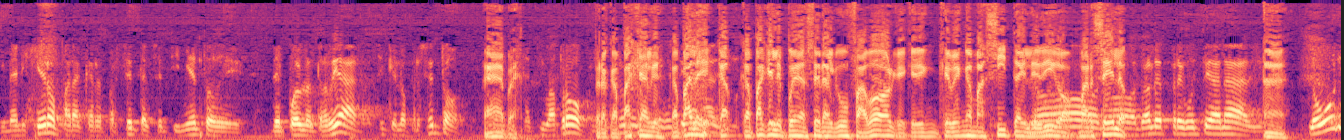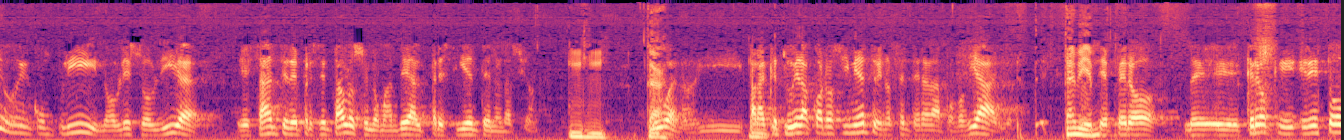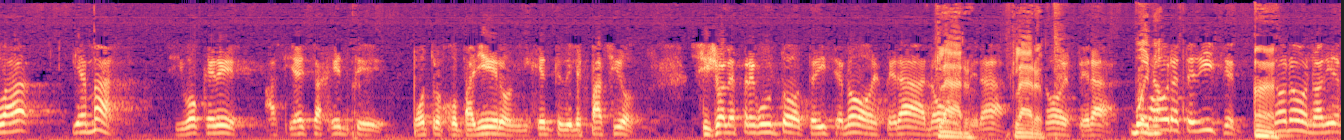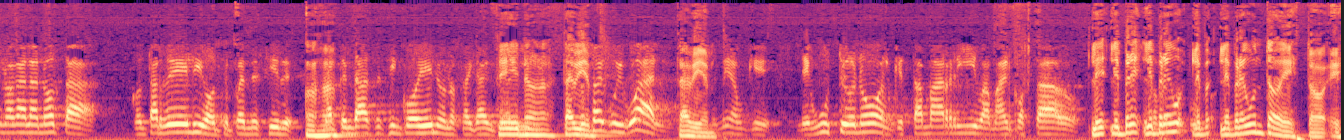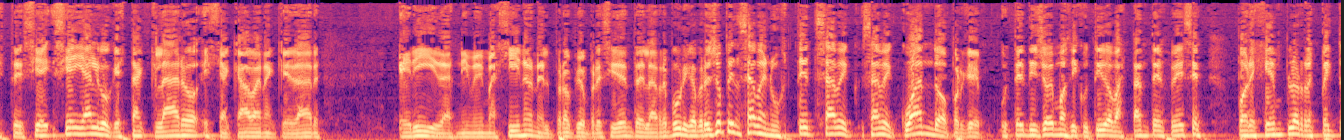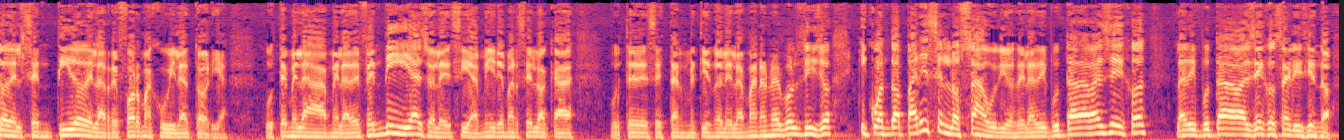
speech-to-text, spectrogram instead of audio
y me eligieron para que represente el sentimiento de, del pueblo entrerriano. Así que lo presento Eh, pues, iniciativa propia. Pero capaz no que, alguien- capaz, le, cap- capaz que le puede hacer algún favor, que, que, que venga Masita y le No, digo, Marcelo. No, no le pregunté a nadie. Ah. Lo único que cumplí, nobleza obliga, es antes de presentarlo se lo mandé al presidente de la Nación. Y bueno, y para que tuviera conocimiento y no se enterara por los diarios. Está bien. Este, pero le- creo que en esto va, y es más, si vos querés hacia esa gente, otros compañeros, dirigentes del espacio, si yo les pregunto, te dicen, no, esperá, no, Claro, esperá, claro. no, esperá. Bueno. Como ahora te dicen, Ah. no, no, no, no haga la nota con Tardelli, o te pueden decir, Ajá. la atendás hace cinco años, no salga en Sí, no, no, está bien. Yo salgo igual. Está bien. Mira, aunque le guste o no, al que está más arriba, más al costado. Le, le, pre- le No pregu- le pregunto esto, este, si hay, si hay algo que está claro es que acaban a quedar heridas, ni me imagino en el propio presidente de la República, pero yo pensaba en usted, ¿sabe, sabe cuándo? Porque usted y yo hemos discutido bastantes veces, por ejemplo, respecto del sentido de la reforma jubilatoria. Usted me la, me la defendía, yo le decía, mire Marcelo, acá ustedes están metiéndole la mano en el bolsillo, y cuando aparecen los audios de la diputada Vallejos, la diputada Vallejos sale diciendo,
